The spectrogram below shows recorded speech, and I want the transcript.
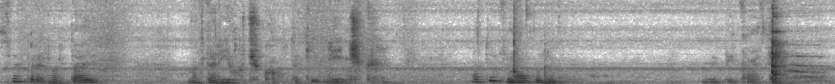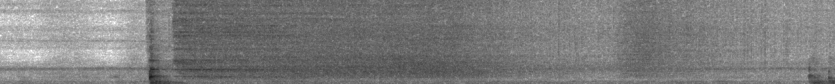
Все перегортаю на тарілочку. Такий блінчик. А тут знову буду випікати. Ну,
